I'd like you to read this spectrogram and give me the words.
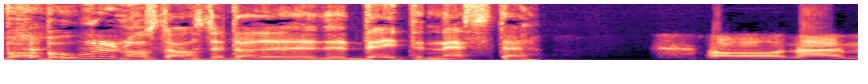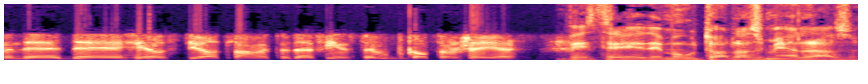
var bor du någonstans, detta äh, dejtnäste? Ja, nej men det, det är i Östergötland vet du, där finns det gott om tjejer. Visst är det, det är Motala som gäller alltså?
